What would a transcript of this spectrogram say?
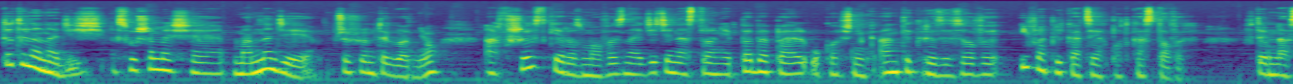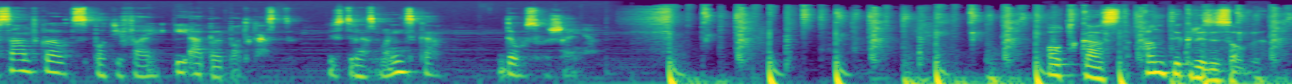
To tyle na dziś. Słyszymy się, mam nadzieję, w przyszłym tygodniu, a wszystkie rozmowy znajdziecie na stronie pb.pl ukośnik antykryzysowy i w aplikacjach podcastowych, w tym na SoundCloud, Spotify i Apple Podcast. Justyna Smolińska, do usłyszenia. Podcast antykryzysowy.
